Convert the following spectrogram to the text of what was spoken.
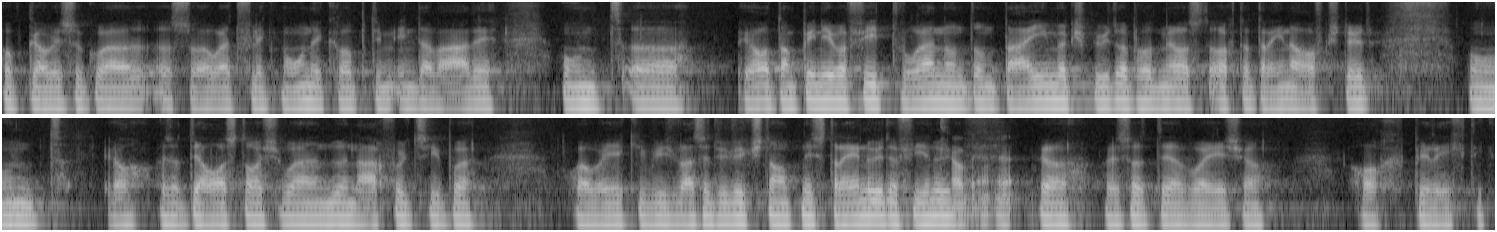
habe, glaube ich, sogar so eine Art Phlegmone gehabt in, in der Wade. Und äh, ja, dann bin ich aber fit geworden und, und da ich immer gespielt habe, hat mir auch der Trainer aufgestellt. Und ja, also der Austausch war nur nachvollziehbar. Aber ich, ich weiß nicht, wie viel gestanden ist, 3-0 oder 4-0. Ja, ja. ja, also der war eh schon auch berechtigt.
